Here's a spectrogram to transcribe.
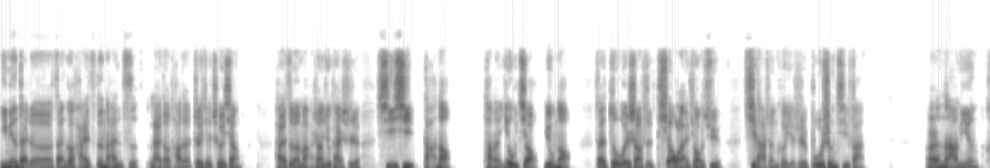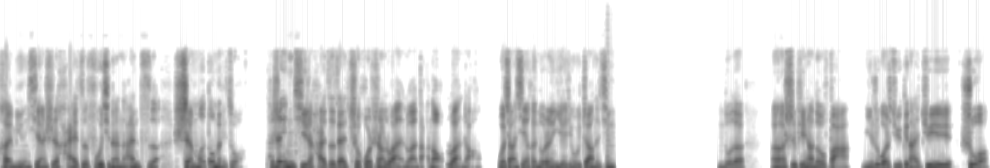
一名带着三个孩子的男子来到他的这节车厢，孩子们马上就开始嬉戏打闹，他们又叫又闹，在座位上是跳来跳去。其他乘客也是不胜其烦。而那名很明显是孩子父亲的男子什么都没做。他任其这孩子在车火车上乱乱打闹、乱嚷，我相信很多人也有这样的经历，很多的呃视频上都发，你如果去跟他去说，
